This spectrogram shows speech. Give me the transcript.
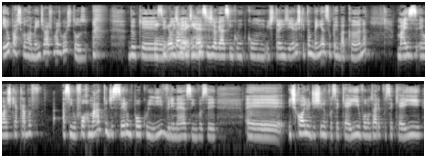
eu, particularmente, eu acho mais gostoso. do que Sim, simplesmente né, se jogar assim com, com estrangeiros, que também é super bacana. Mas eu acho que acaba, assim, o formato de ser um pouco livre, né? Assim, você é, escolhe o destino que você quer ir, o voluntário que você quer ir.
